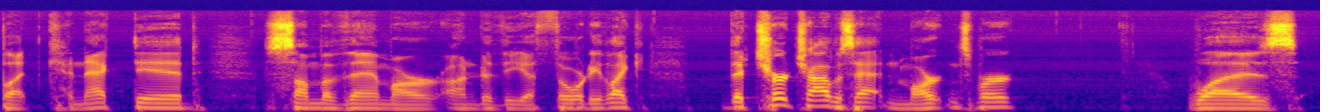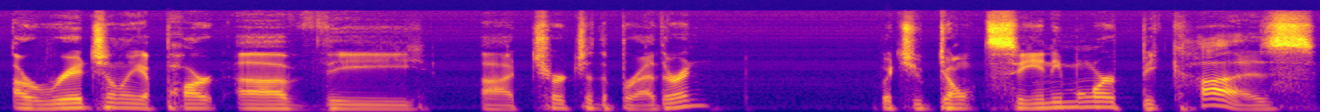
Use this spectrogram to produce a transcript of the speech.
but connected, some of them are under the authority. Like the church I was at in Martinsburg was originally a part of the uh, Church of the Brethren, which you don't see anymore because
